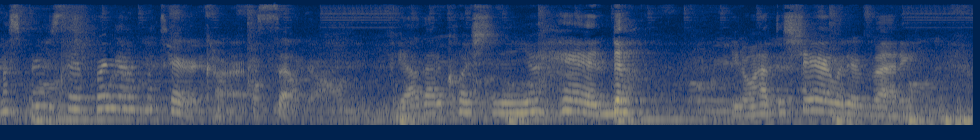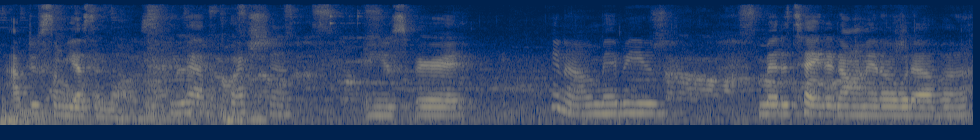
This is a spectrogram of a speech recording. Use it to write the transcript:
my spirit said, bring out my tarot cards. So, y'all got a question in your head, you don't have to share it with everybody. I'll do some yes and no's. If you have a question in your spirit, you know, maybe you've meditated on it or whatever.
